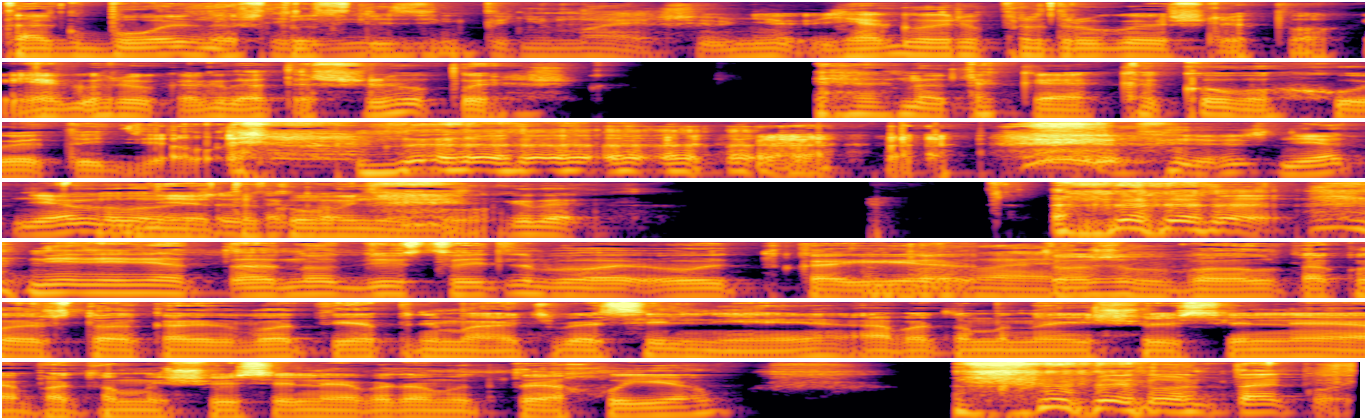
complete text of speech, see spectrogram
так больно, Нет, что ты не- не слезинка. понимаешь. Я говорю про другой шлепок. Я говорю, когда ты шлепаешь, и она такая, какого хуя ты делаешь? Нет, не было. Нет, такого не было. Когда- Не-не-не, ну действительно бывает, я- тоже было такое, что как, вот я понимаю, у тебя сильнее, а потом она еще сильнее, а потом еще сильнее, а потом ты охуел? Вот так вот.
